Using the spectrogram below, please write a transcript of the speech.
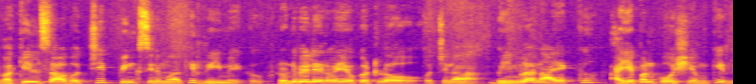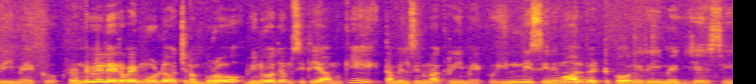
వకీల్ సాబ్ వచ్చి పింక్ సినిమాకి రీమేక్. రెండు వేల ఇరవై ఒకటిలో వచ్చిన భీమ్లా నాయక్ అయ్యప్పన్ కోశ్యంకి రీమేక్. రెండు వేల ఇరవై మూడులో వచ్చిన బ్రో వినోదం సితియాంకి తమిళ తమిళ సినిమాకి రీమేక్. ఇన్ని సినిమాలు పెట్టుకొని రీమేక్ చేసి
